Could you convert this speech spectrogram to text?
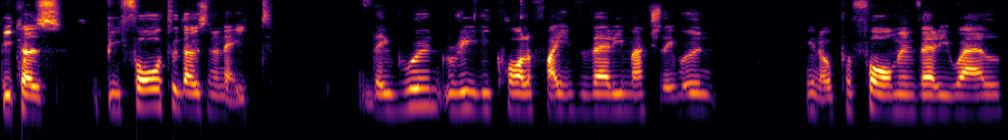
because before 2008 they weren't really qualifying for very much. They weren't, you know, performing very well.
